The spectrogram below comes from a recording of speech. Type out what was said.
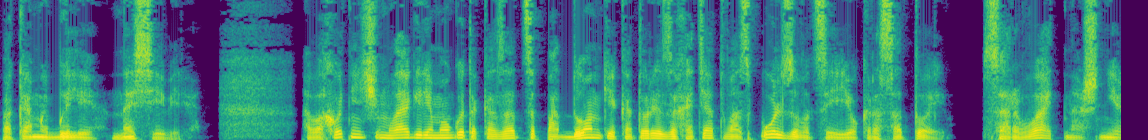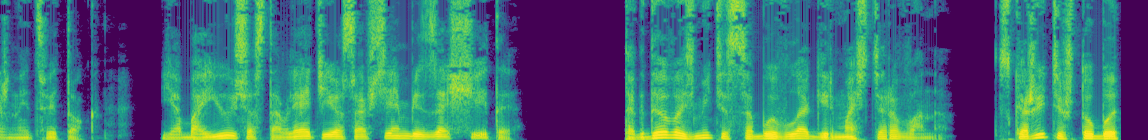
пока мы были на севере. А в охотничьем лагере могут оказаться подонки, которые захотят воспользоваться ее красотой, сорвать наш нежный цветок. Я боюсь оставлять ее совсем без защиты. Тогда возьмите с собой в лагерь мастера Вана. Скажите, чтобы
